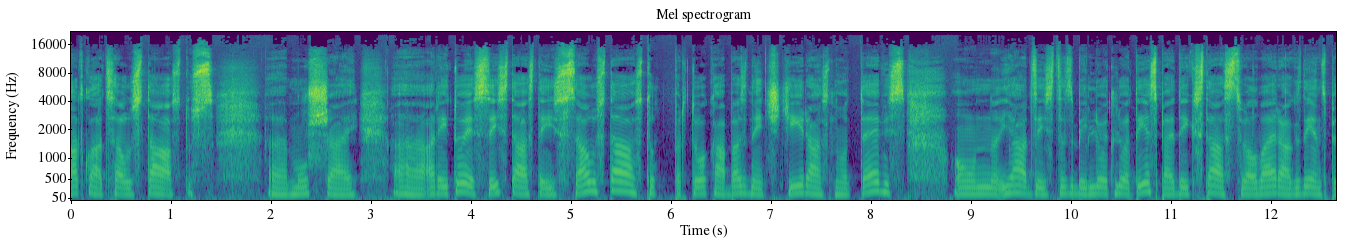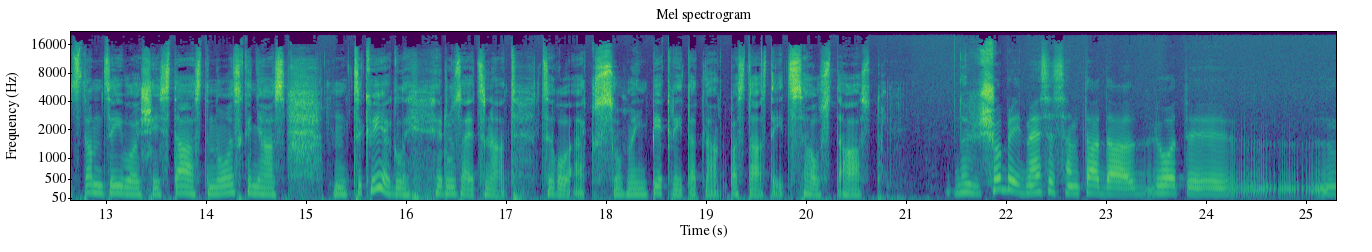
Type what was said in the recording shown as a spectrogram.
atklāt savus stāstus uh, mušai. Uh, arī tu esi izstāstījis savu stāstu par to, kā baznīca šķīrās no tevis. Un, jāatzīst, tas bija ļoti, ļoti iespaidīgs stāsts. Vēl vairākas dienas pēc tam dzīvoju šī stāsta noskaņās. Cik viegli ir uzaicināt cilvēkus, un viņi piekrīt atnākt pastāstīt savu stāstu. Nu, šobrīd mēs esam tādā ļoti nu,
